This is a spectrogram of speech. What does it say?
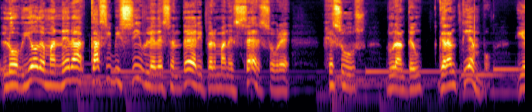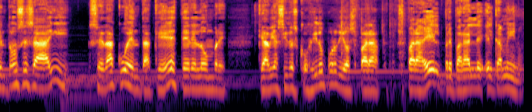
lo vio de manera casi visible descender y permanecer sobre Jesús durante un gran tiempo. Y entonces ahí se da cuenta que este era el hombre que había sido escogido por Dios para, para él prepararle el camino.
